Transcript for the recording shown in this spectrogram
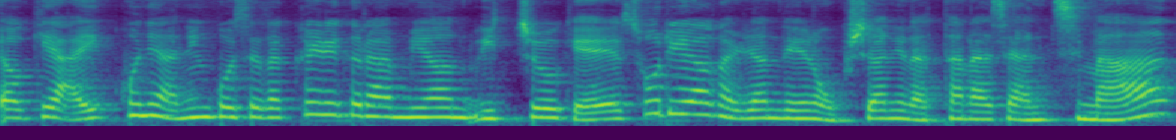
여기 아이콘이 아닌 곳에다 클릭을 하면 위쪽에 소리와 관련된 옵션이 나타나지 않지만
